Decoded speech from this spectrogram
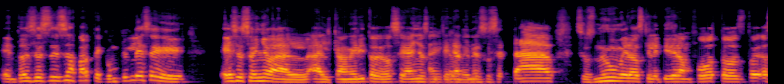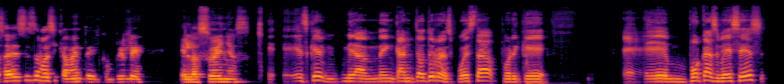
Entonces, esa parte, cumplirle ese, ese sueño al, al camerito de 12 años que quería tener su setup, sus números, que le pidieran fotos. o sea, es eso básicamente el cumplirle en los sueños. E, es que, mira, me encantó tu respuesta porque eh, eh, pocas veces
